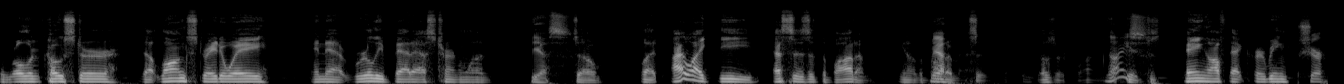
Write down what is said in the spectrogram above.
the roller coaster, that long straightaway, and that really badass turn one. Yes. So, but I like the S's at the bottom. You know, the Yeah. bottom S's. I think those are fun. Nice. It's just paying off that curbing, Sure.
